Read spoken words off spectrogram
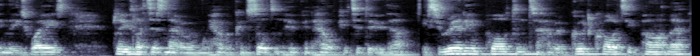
in these ways, please let us know and we have a consultant who can help you to do that. It's really important to have a good quality partner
